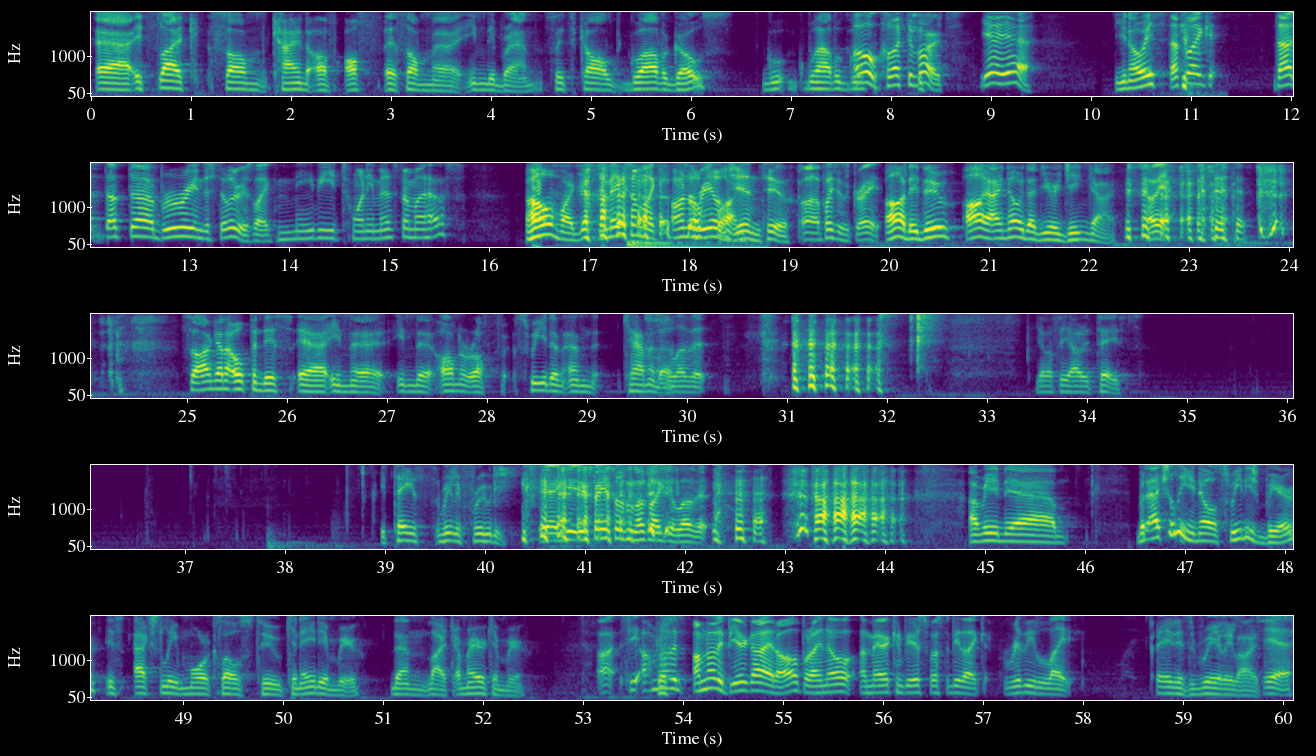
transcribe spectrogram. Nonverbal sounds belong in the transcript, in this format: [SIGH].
uh, it's like some kind of off uh, some uh, indie brand. So it's called Guava Gose. Gu- Guava Gose. Oh, Collective Arts. Yeah, yeah. you know it? That's [LAUGHS] like that. That uh, brewery and distillery is like maybe 20 minutes from my house. Oh my god! They make some like [LAUGHS] That's so unreal gin too. Oh, that place is great. Oh, they do. Oh, I know that you're a gin guy. [LAUGHS] Oh yeah. so I'm gonna open this uh, in uh, in the honor of Sweden and Canada. I love it. [LAUGHS] Gonna see how it tastes. It tastes really fruity. Yeah, your, your face doesn't look like you love it. [LAUGHS] I mean, um, but actually, you know, Swedish beer is actually more close to Canadian beer than like American beer. Uh, see, I'm not a, I'm not a beer guy at all, but I know American beer is supposed to be like really light. It is really light. Yeah.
